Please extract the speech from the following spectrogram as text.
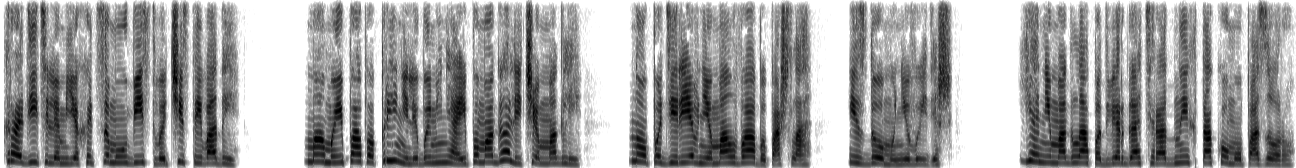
К родителям ехать самоубийство чистой воды. Мама и папа приняли бы меня и помогали, чем могли. Но по деревне молва бы пошла. Из дому не выйдешь. Я не могла подвергать родных такому позору.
